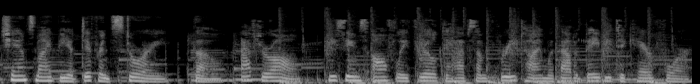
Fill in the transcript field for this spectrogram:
Chance might be a different story, though. After all, he seems awfully thrilled to have some free time without a baby to care for.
